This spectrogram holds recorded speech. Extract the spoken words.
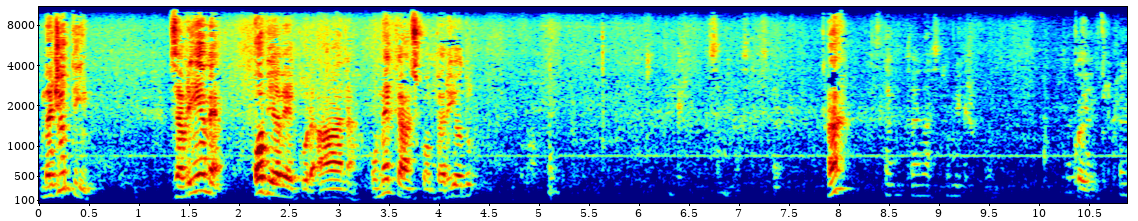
Međutim, za vrijeme objave Kur'ana u mekanskom periodu, Ha? Koji mikrofon?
